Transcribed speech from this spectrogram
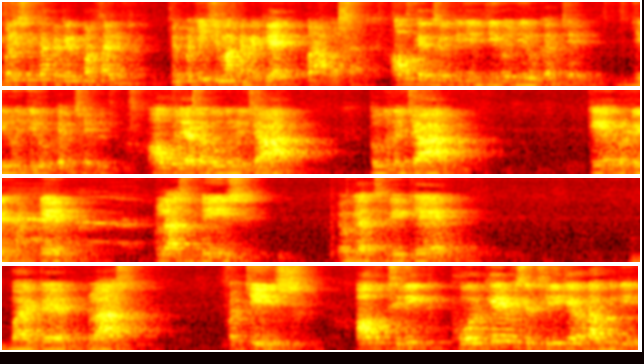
बड़ी संख्या का टेन परसेंट में पच्चीस जमा करने के बराबर है। अब कैंसिल कीजिए, zero zero cancel zero zero cancel अब हो जाएगा दो दूने चार, दो दूने चार के बटे टेन प्लस बीस हो गया थ्री के बाय टेन प्लस पच्चीस। अब थ्री फोर के में से थ्री के घटाव कीजिए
